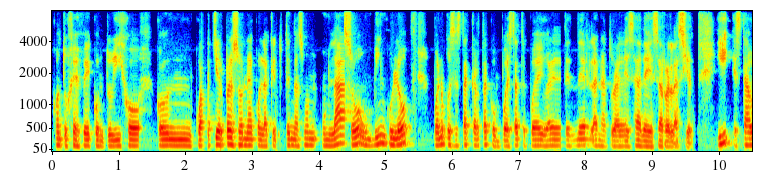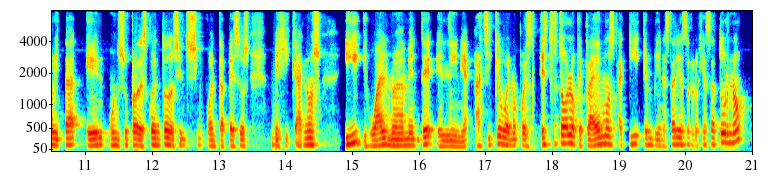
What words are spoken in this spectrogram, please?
con tu jefe, con tu hijo, con cualquier persona con la que tú tengas un, un lazo, un vínculo, bueno, pues esta carta compuesta te puede ayudar a entender la naturaleza de esa relación. Y está ahorita en un super descuento, 200 150 pesos mexicanos y igual nuevamente en línea. Así que bueno, pues esto es todo lo que traemos aquí en Bienestar y Astrología Saturno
